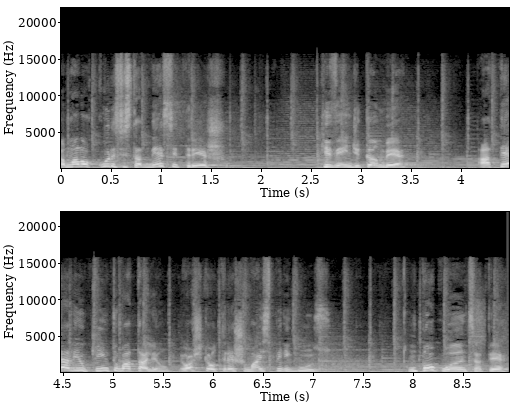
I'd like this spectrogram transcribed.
É uma loucura essa estrada desse trecho que vem de Cambé até ali o 5 Batalhão. Eu acho que é o trecho mais perigoso. Um pouco antes até,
